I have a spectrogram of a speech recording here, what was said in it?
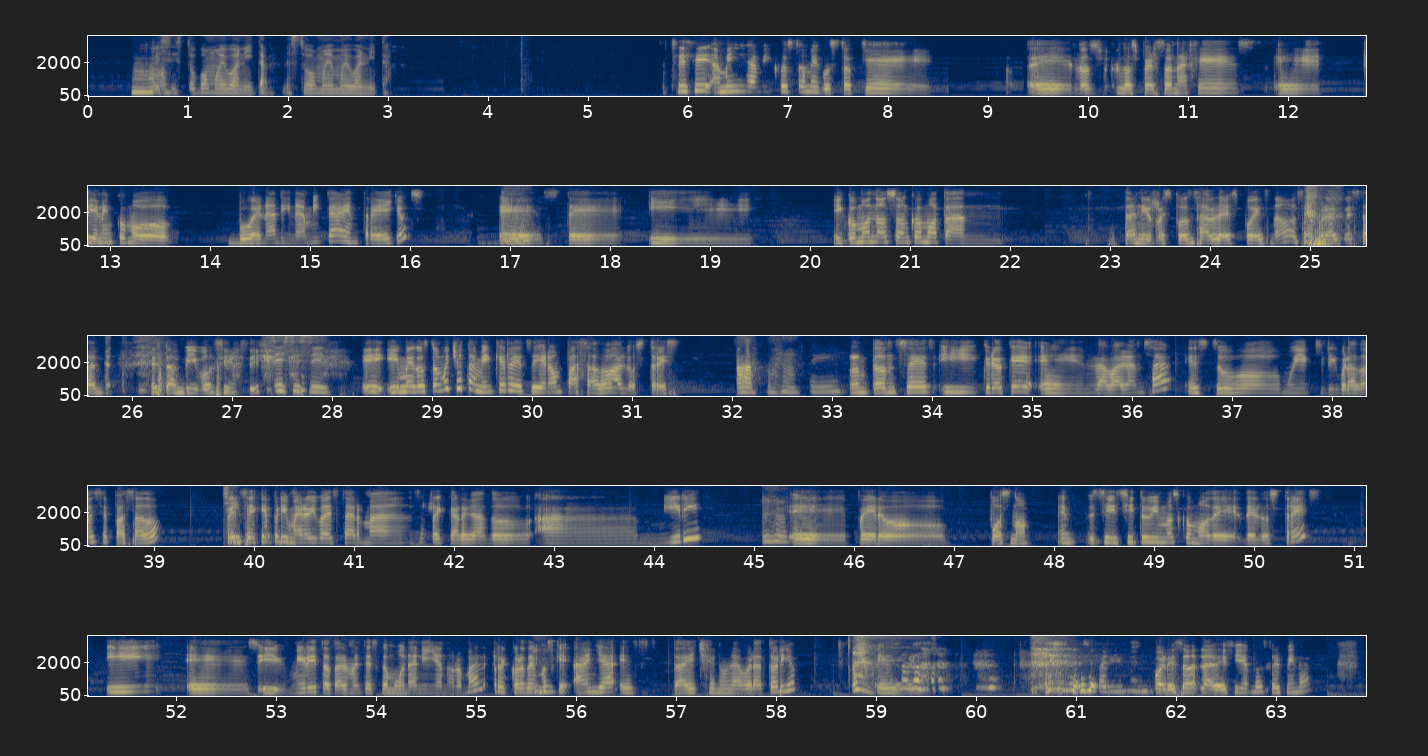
pues estuvo muy bonita, estuvo muy, muy bonita. Sí, sí, a mí, a mí justo me gustó que eh, los, los personajes eh, tienen como buena dinámica entre ellos. Este, y, y como no son como tan, tan irresponsables, pues, ¿no? O sea, por algo están, están vivos y así. Sí, sí, sí. Y, y me gustó mucho también que les dieron pasado a los tres. Ah. Sí. Entonces, y creo que en la balanza estuvo muy equilibrado ese pasado. Sí. Pensé que primero iba a estar más recargado a Miri, Eh, pero pues no. En- sí, sí tuvimos como de, de los tres. Y eh, sí, Miri totalmente es como una niña normal. Recordemos que Anya está hecha en un laboratorio. Eh, por eso la defiendo hasta el final.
